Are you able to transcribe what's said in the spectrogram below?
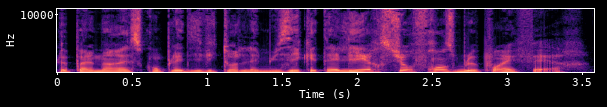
Le palmarès complet des victoires de la musique est à lire sur francebleu.fr.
